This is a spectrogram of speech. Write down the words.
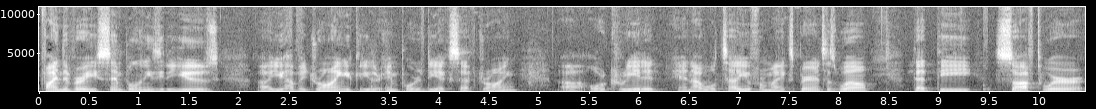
find it very simple and easy to use. Uh, you have a drawing, you could either import a DXF drawing uh, or create it. And I will tell you from my experience as well that the software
